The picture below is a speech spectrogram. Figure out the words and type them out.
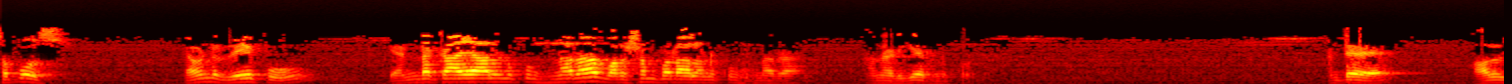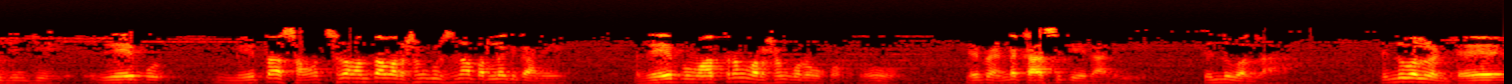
సపోజ్ ఏమంటే రేపు ఎండ కాయాలనుకుంటున్నారా వర్షం పడాలనుకుంటున్నారా అని అడిగారు అనుకోండి అంటే ఆలోచించి రేపు మిగతా సంవత్సరం అంతా వర్షం కురిసినా పర్లేదు కానీ రేపు మాత్రం వర్షం కురవకూడదు. రేపు ఎండ కాసి తీరాలి. ఎందువల్ల? ఎందువల్లంటే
